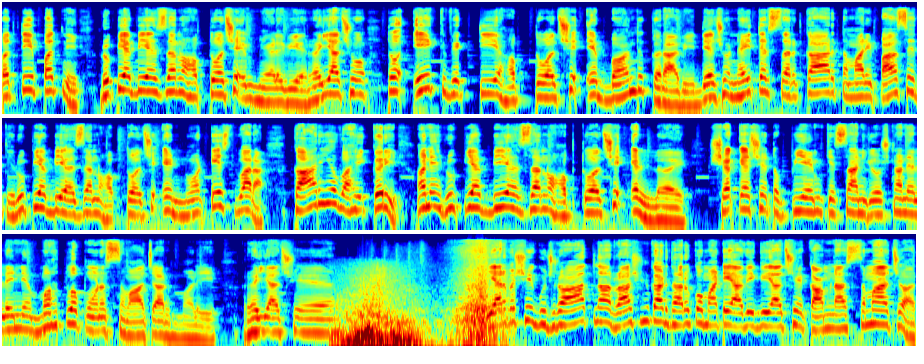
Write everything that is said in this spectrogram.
પતિ પત્ની રૂપિયા બે હજારનો હપ્તો છે એ મેળવી રહ્યા છો. તો એક વ્યક્તિએ હપ્તો છે એ બંધ કરાવી દેજો. નહીતર સરકાર તમારી પાસેથી રૂપિયા બે હજારનો હપ્તો છે એ નોટિસ દ્વારા કાર્યવાહી કરી અને રૂપિયા બે હજારનો હપ્તો છે એ લઈ શકે છે. તો પીએમ કિસાન યોજનાને લઈને મહત્વપૂર્ણ સમાચાર મળી રહ્યા છે. ત્યાર પછી ગુજરાતના રાશન કાર્ડ ધારકો માટે આવી ગયા છે કામના સમાચાર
